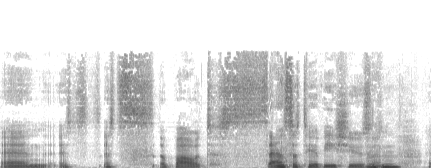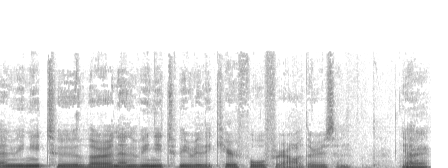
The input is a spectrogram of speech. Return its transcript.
and it's it's about sensitive issues and Mm-hmm. and we need to learn and we need to be really careful for others and yeah. Right.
